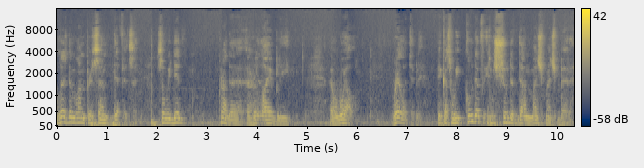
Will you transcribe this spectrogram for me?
less than 1% deficit. So we did rather reliably well, relatively, because we could have and should have done much, much better.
